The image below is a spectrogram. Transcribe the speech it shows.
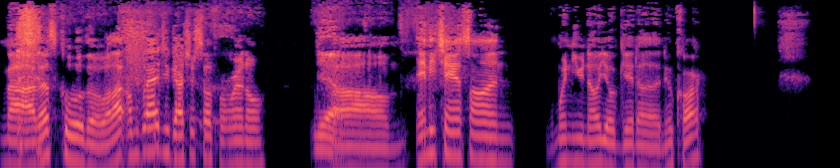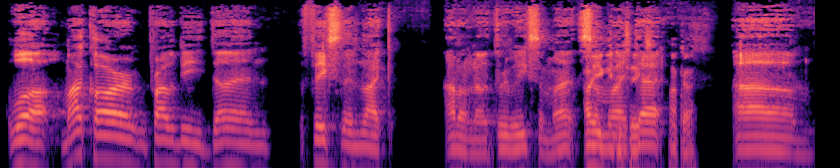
nah, that's cool though. Well, I'm glad you got yourself a rental. Yeah. Um, any chance on when you know you'll get a new car? Well, my car will probably be done fixed in like I don't know three weeks, a month, oh, something like that. Okay. Um,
